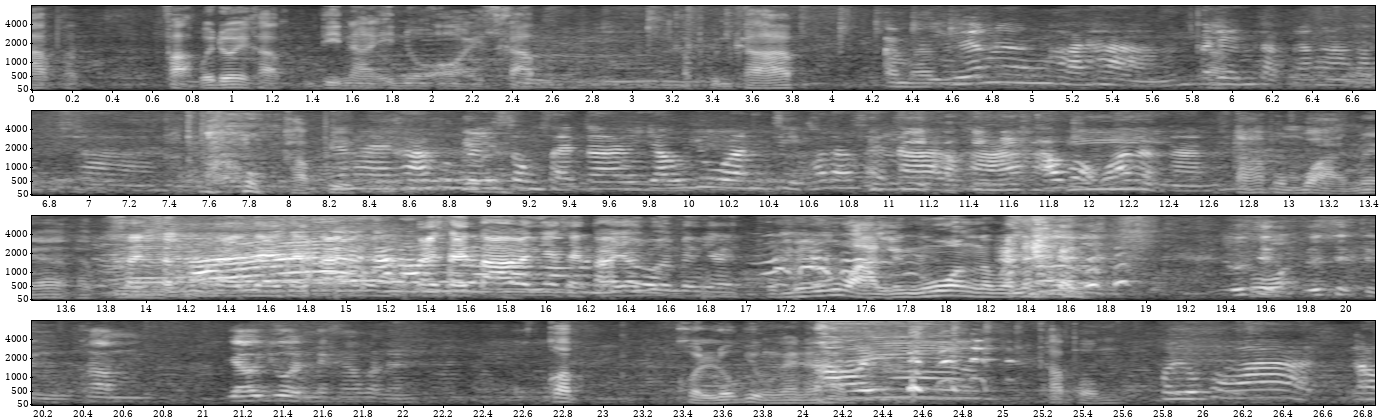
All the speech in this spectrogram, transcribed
าพครับ ฝากไว้ด้วยครับดีนาอินโนออยส์ครับ ขอบคุณครับ อามาอีกเรื่องหนึ่งขอถามประเด็นกับนางงามกัมพูชาครับพี่ยังไงคะคุณไปส่งสายตาเย้ายวนจีบเขาทางสายตาเหรอคะเขาบอกว่าแบบนั้น ตาผมหวานไหมอะครับในสายในในสายตาในสายตาเป็นไงสายตาเย้ายวนเป็นไง ผมไม่รู้หวานหรือง่วงอะวันนั้น รู้สึกรู้สึกถึงความเย้ายวนไหมครับวันนั้น ก็ขนลุกอยู่เหมือนกันนะครับ เอ้ยครับผม คนรู้เพราะว่าเรา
